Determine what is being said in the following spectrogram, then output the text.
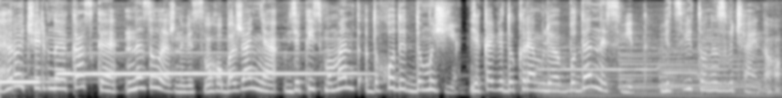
Герой чарівної казки, незалежно від свого бажання, в якийсь момент доходить до межі, яка відокремлює буденний світ від світу незвичайного.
